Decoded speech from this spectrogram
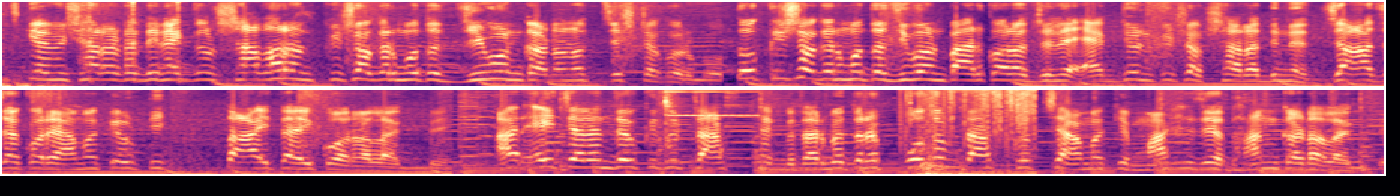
আজকে আমি সারাটা দিন একজন সাধারণ কৃষকের মতো জীবন কাটানোর চেষ্টা করব। তো কৃষকের মতো জীবন পার করার জন্য একজন কৃষক সারা দিনে যা যা করে আমাকেও ঠিক তাই তাই করা লাগবে। আর এই চ্যালেঞ্জেও কিছু টাস্ক থাকবে। তার ভেতরে প্রথম টাস্ক হচ্ছে আমাকে মাঠে যে ধান কাটা লাগবে।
